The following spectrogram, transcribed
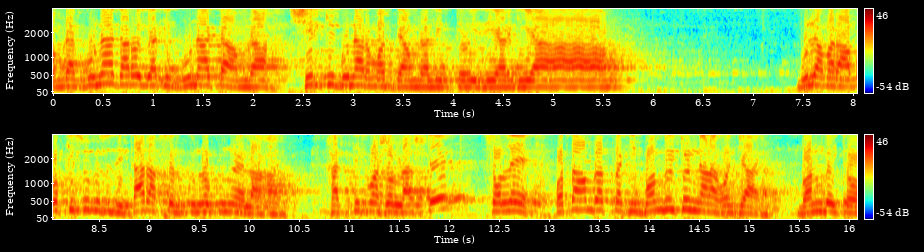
আমরা গুণাগার ইয়ার এই গুণাটা আমরা, সিরকি গুনার মধ্যে আমরা লিপ্ত হয়ে যাই গিয়া। বলে আমার আবক কিছু কিছু জিতা রাখছেন, কোনো কোনো এলাকায়। কার্তিক মাসের লাস্টে চলে, ওটা আমরা তাকি বন্ধই তো না রাখুন যায়। বন্ধই তো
